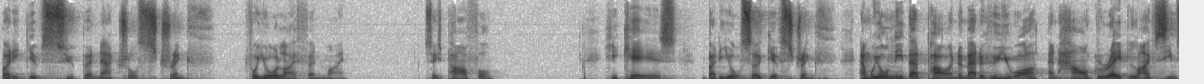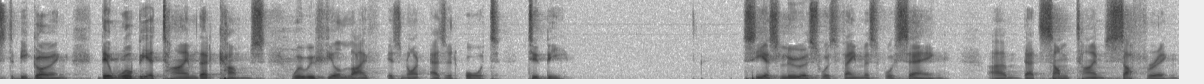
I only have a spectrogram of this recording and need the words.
but he gives supernatural strength for your life and mine. So he's powerful, he cares, but he also gives strength. And we all need that power. No matter who you are and how great life seems to be going, there will be a time that comes where we feel life is not as it ought to be. C.S. Lewis was famous for saying um, that sometimes suffering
